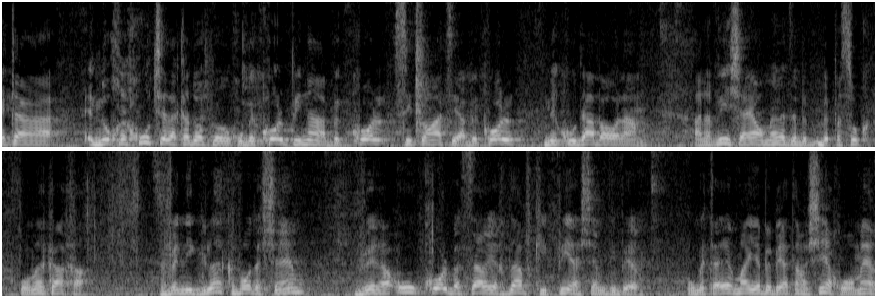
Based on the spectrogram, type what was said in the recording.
את הנוכחות של הקדוש ברוך הוא בכל פינה, בכל סיטואציה, בכל נקודה בעולם. הנביא ישעיה אומר את זה בפסוק, הוא אומר ככה, ונגלה כבוד השם וראו כל בשר יחדיו כי פי השם דיבר. הוא מתאר מה יהיה בביאת המשיח, הוא אומר,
